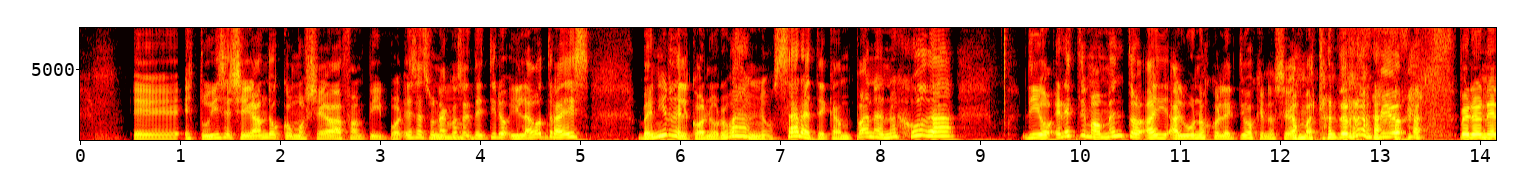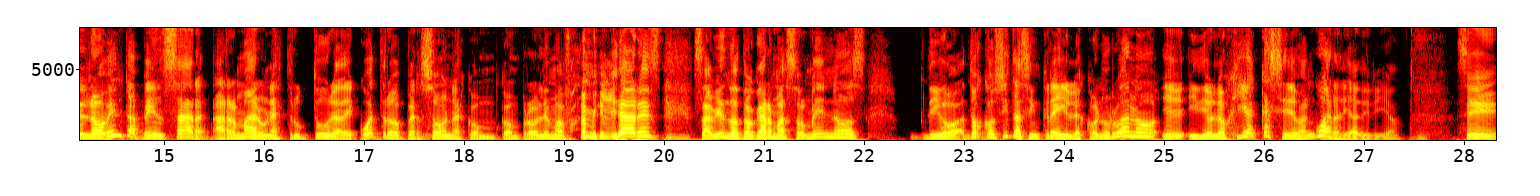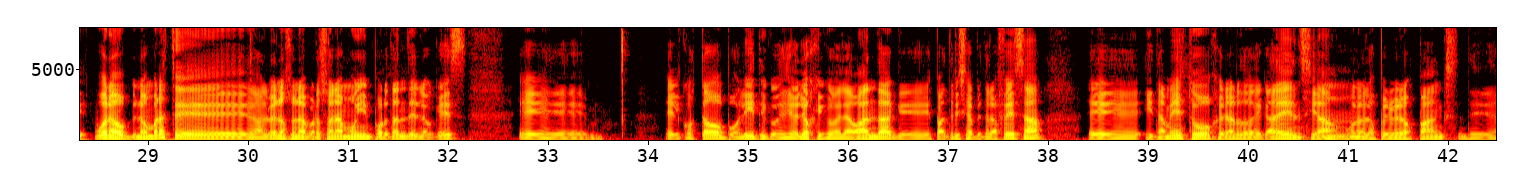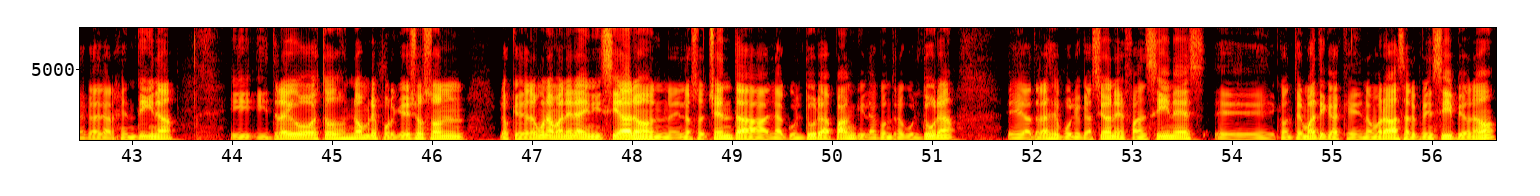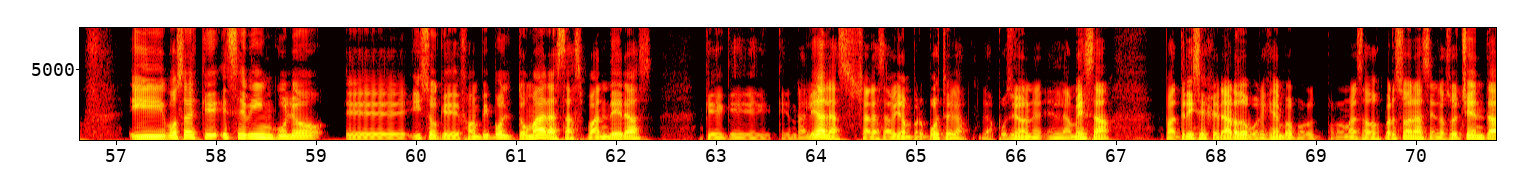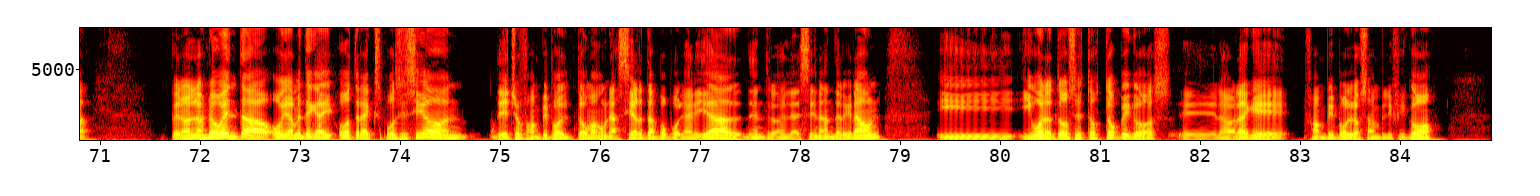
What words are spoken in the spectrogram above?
eh, estuviese llegando como llegaba Fan People. Esa es una Mm. cosa que te tiro. Y la otra es venir del conurbano. Zárate, Campana, no es joda. Digo, en este momento hay algunos colectivos que nos llegan bastante rápido, pero en el 90 pensar armar una estructura de cuatro personas con, problemas familiares, sabiendo tocar más o menos, digo, dos cositas increíbles, con urbano, eh, ideología casi de vanguardia, diría. Sí, bueno, nombraste al menos una persona muy importante en lo que es eh, el costado político, ideológico de la banda, que es Patricia Petrafesa. Eh, y también estuvo Gerardo Decadencia, Mm. uno de los primeros punks de, de acá de la Argentina. Y, y traigo estos dos nombres porque ellos son los que de alguna manera iniciaron en los 80 la cultura punk y la contracultura. eh, a través de publicaciones, fanzines, eh, con temáticas que nombrabas al principio, ¿no? Y vos sabés que ese vínculo eh, hizo que Fan People tomara esas banderas que, que- que en realidad las, ya las habían propuesto y las, las pusieron en la mesa. Patricia y Gerardo, por ejemplo, por, por nombrar esas dos personas, en los 80. Pero en los 90, obviamente que hay otra exposición. De hecho, Fan People toma una cierta popularidad dentro de la escena underground. Y, y bueno, todos estos tópicos, eh, la verdad que Fan People los amplificó.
